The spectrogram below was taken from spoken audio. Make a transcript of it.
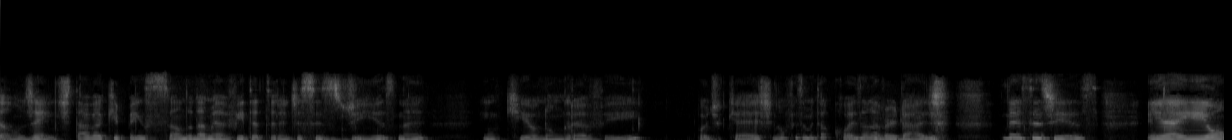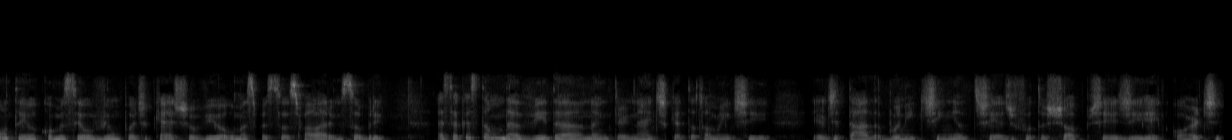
Então, gente, estava aqui pensando na minha vida durante esses dias, né? Em que eu não gravei podcast, não fiz muita coisa, na verdade, nesses dias. E aí, ontem eu comecei a ouvir um podcast, ouvi algumas pessoas falarem sobre essa questão da vida na internet, que é totalmente editada, bonitinha, cheia de Photoshop, cheia de recorte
